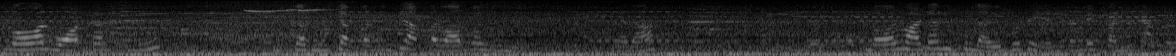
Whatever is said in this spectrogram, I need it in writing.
ఫ్లోర్ వాటర్ ఇక్కడ నుంచి అక్కడ నుంచి అక్కడ వరకు వెళ్తుంది కదా ఫ్లోర్ వాటర్ ఇప్పుడు తగ్గిపోతాయి ఎందుకంటే ఇక్కడ నుంచి అక్కడ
